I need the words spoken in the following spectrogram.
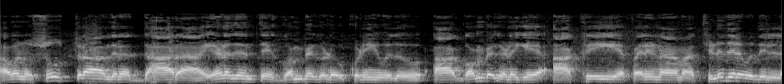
ಅವನು ಸೂತ್ರ ಅಂದರೆ ದಾರ ಎಳೆದಂತೆ ಗೊಂಬೆಗಳು ಕುಣಿಯುವುದು. ಆ ಗೊಂಬೆಗಳಿಗೆ ಆ ಕ್ರಿಯೆಯ ಪರಿಣಾಮ ತಿಳಿದಿರುವುದಿಲ್ಲ.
